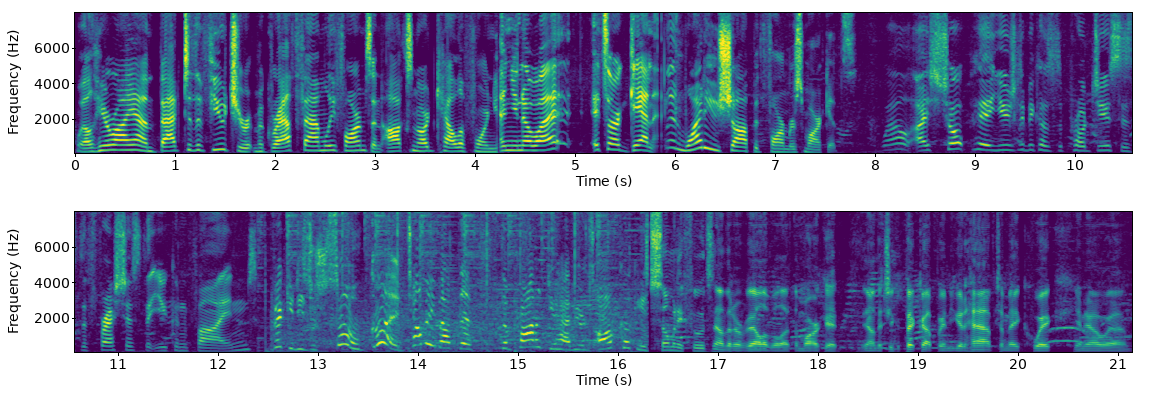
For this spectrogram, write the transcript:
Well, here I am, back to the future at McGrath Family Farms in Oxnard, California. And you know what? It's organic. And why do you shop at farmers markets? Well, I shop here usually because the produce is the freshest that you can find. Vicky, these are so good. Tell me about the, the product you have here. It's all cookies. So many foods now that are available at the market, you know, that you can pick up and you could have to make quick, you know, uh, you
